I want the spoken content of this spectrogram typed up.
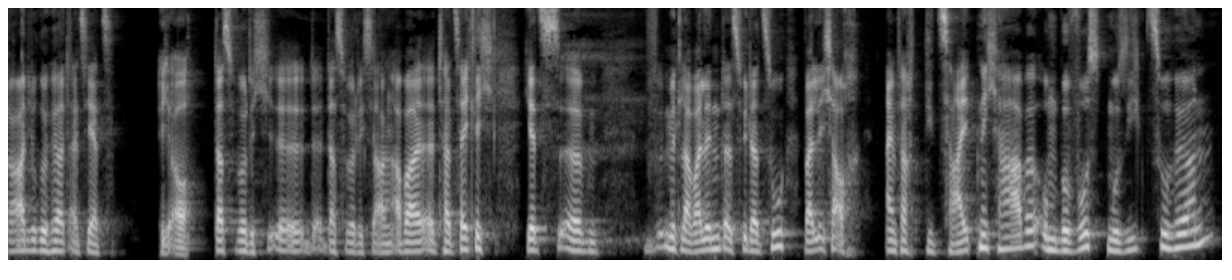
Radio gehört als jetzt. Ich auch. Das würde ich, äh, das würde ich sagen. Aber äh, tatsächlich jetzt ähm, mittlerweile nimmt das wieder zu, weil ich auch einfach die Zeit nicht habe, um bewusst Musik zu hören.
